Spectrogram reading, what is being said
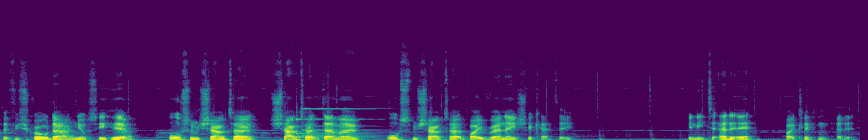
So if you scroll down you'll see here awesome shout out, shout out demo, awesome shout out by Rene Cecchetti. You need to edit it by clicking edit.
